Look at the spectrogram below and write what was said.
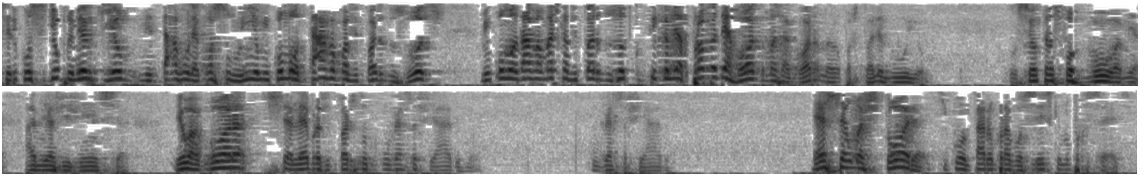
se ele conseguiu primeiro que eu, me dava um negócio ruim, eu me incomodava com a vitória dos outros. Me incomodava mais com a vitória dos outros do que com a minha própria derrota. Mas agora não, pastor, aleluia. O Senhor transformou a minha, a minha vivência. Eu agora celebro a vitória. Estou com conversa fiada, irmão. Conversa fiada. Essa é uma história que contaram para vocês que não procede.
